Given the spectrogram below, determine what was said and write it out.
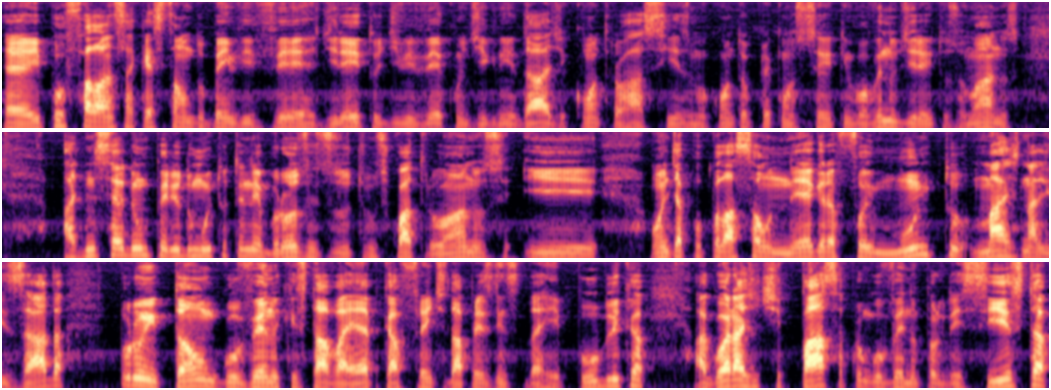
é, e por falar nessa questão do bem viver, direito de viver com dignidade, contra o racismo, contra o preconceito envolvendo direitos humanos, A gente saiu de um período muito tenebroso esses últimos quatro anos e onde a população negra foi muito marginalizada por um então governo que estava à época à frente da presidência da República. Agora a gente passa para um governo progressista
